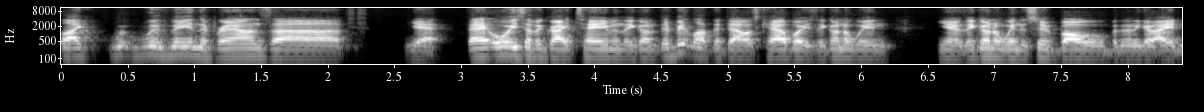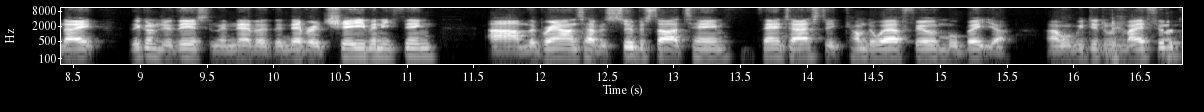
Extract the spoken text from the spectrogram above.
Like w- with me and the Browns, uh, yeah, they always have a great team, and they're going. They're a bit like the Dallas Cowboys. They're going to win. You know, they're going to win the Super Bowl, but then they go eight and eight. They're going to do this, and they never they never achieve anything. Um, the Browns have a superstar team. Fantastic. Come to our field, and we'll beat you. Uh, when we did it with Mayfield,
